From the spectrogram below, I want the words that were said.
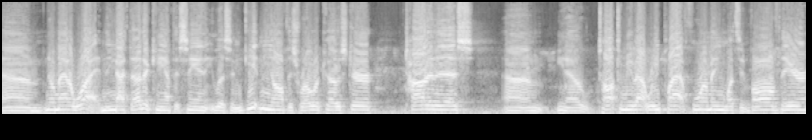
Um, no matter what. And then you got the other camp that's saying, listen, get me off this roller coaster, tired of this. Um, you know, talk to me about replatforming, what's involved there.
